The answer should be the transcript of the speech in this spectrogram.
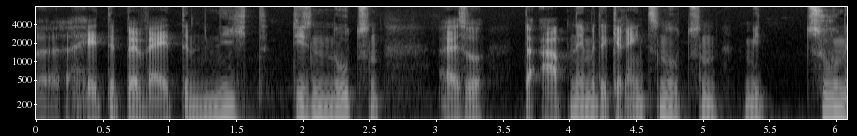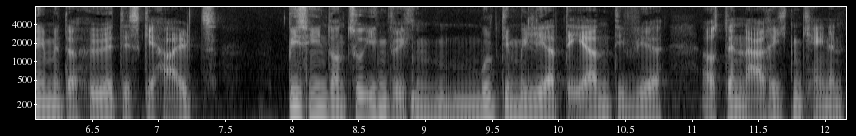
äh, hätte bei weitem nicht diesen Nutzen, also der abnehmende Grenznutzen mit zunehmender Höhe des Gehalts, bis hin dann zu irgendwelchen Multimilliardären, die wir aus den Nachrichten kennen,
